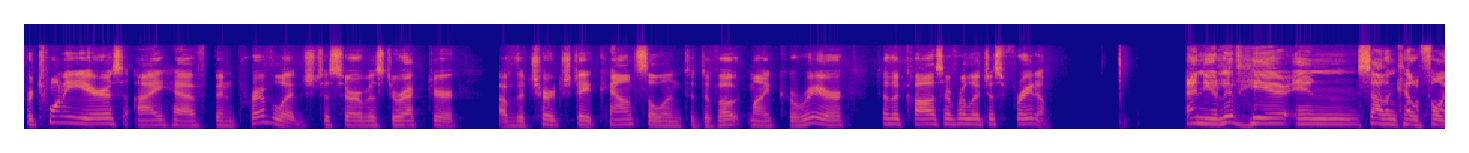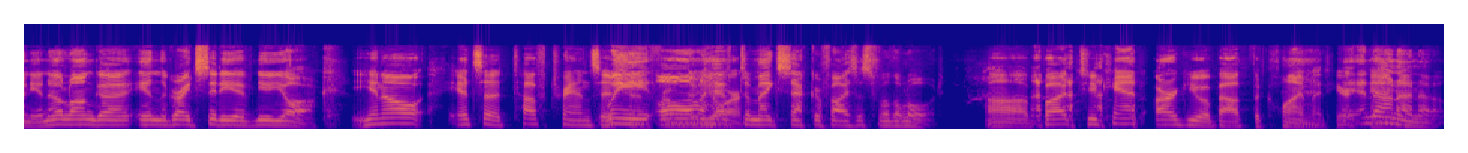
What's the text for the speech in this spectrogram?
for 20 years, I have been privileged to serve as director of the Church State Council and to devote my career to the cause of religious freedom. And you live here in Southern California, no longer in the great city of New York. You know, it's a tough transition. We all have to make sacrifices for the Lord. Uh, but you can't argue about the climate here. No, no, no,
